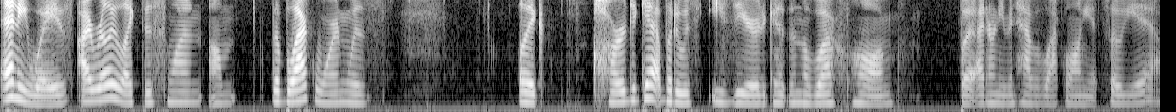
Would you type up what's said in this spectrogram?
anyways, I really like this one. Um, the black one was, like, hard to get, but it was easier to get than the black long. But I don't even have a black long yet, so yeah.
